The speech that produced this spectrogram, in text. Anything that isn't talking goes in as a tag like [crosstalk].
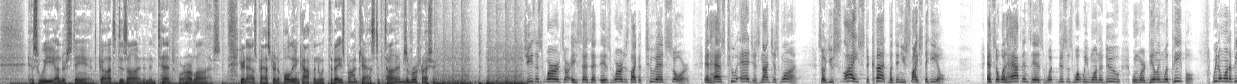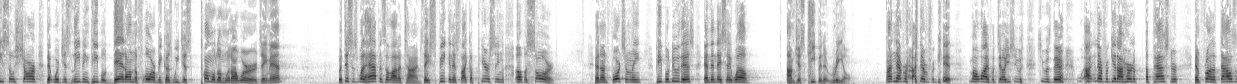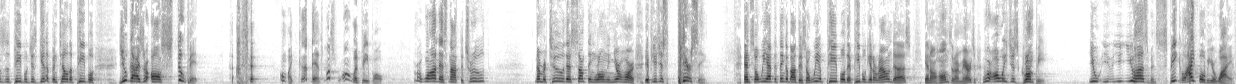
as we understand God's design and intent for our lives. Here now is Pastor Napoleon Kaufman with today's broadcast of Times of Refreshing. Jesus' words are, he says that his word is like a two edged sword. It has two edges, not just one. So you slice to cut, but then you slice to heal. And so what happens is what this is what we want to do when we're dealing with people. We don't want to be so sharp that we're just leaving people dead on the floor because we just pummeled them with our words. Amen. But this is what happens a lot of times. They speak and it's like a piercing of a sword. And unfortunately, people do this and then they say, "Well, I'm just keeping it real." I never [laughs] I never forget. My wife will tell you she was she was there. I never forget I heard a, a pastor in front of thousands of people just get up and tell the people, you guys are all stupid. [laughs] I said, oh my goodness, what's wrong with people? Number one, that's not the truth. Number two, there's something wrong in your heart. If you're just piercing. And so we have to think about this. Are we a people that people get around us in our homes, in our marriage? We're always just grumpy. You, you, you husbands, speak life over your wife.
